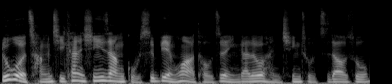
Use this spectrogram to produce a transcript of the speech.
如果长期看新上股市变化，投资人应该都会很清楚知道说，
